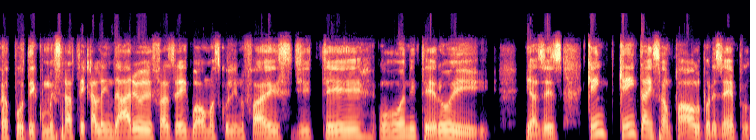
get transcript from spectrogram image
para poder começar a ter calendário e fazer igual o masculino faz, de ter o ano inteiro e, e às vezes quem está em São Paulo, por exemplo,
